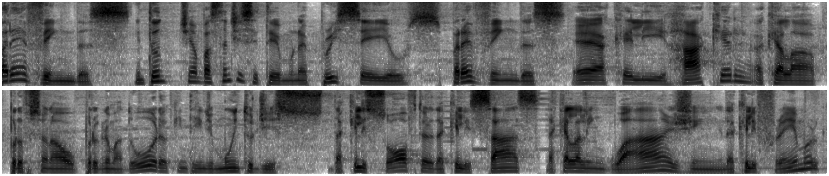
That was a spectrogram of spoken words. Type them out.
pré-vendas. Então tinha bastante esse termo, né? Pre-sales, pré-vendas. É aquele hacker, aquela profissional programadora que entende muito de, daquele software, daquele SaaS, daquela linguagem, daquele framework,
